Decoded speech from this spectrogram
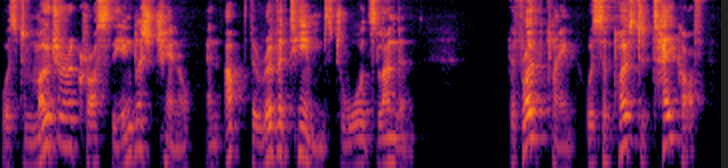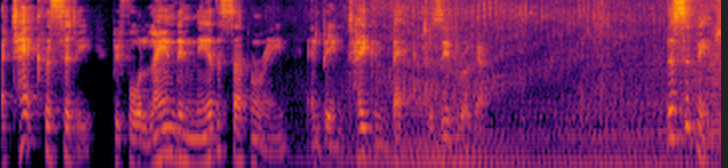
was to motor across the English Channel and up the River Thames towards London. The float plane was supposed to take off, attack the city, before landing near the submarine and being taken back to Zeebrugge. This event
